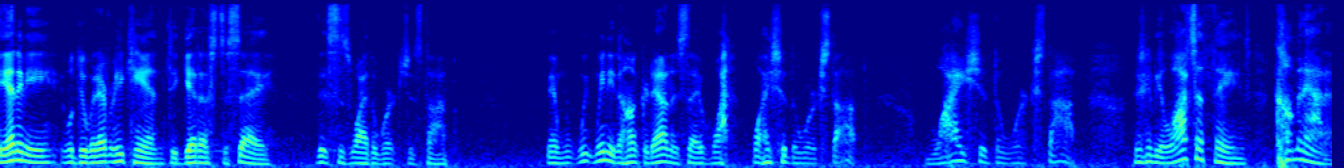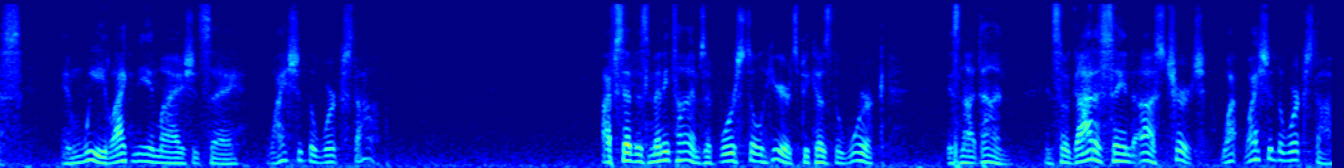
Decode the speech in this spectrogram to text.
the enemy will do whatever he can to get us to say, this is why the work should stop. Man, we, we need to hunker down and say, why, why should the work stop? Why should the work stop? There's going to be lots of things coming at us. And we, like Nehemiah, should say, why should the work stop? I've said this many times. If we're still here, it's because the work is not done. And so God is saying to us, church, why, why should the work stop?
